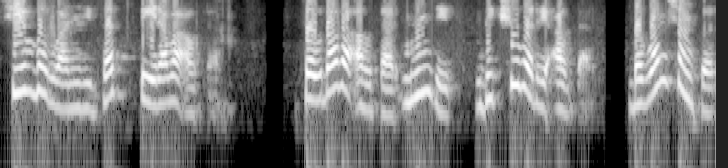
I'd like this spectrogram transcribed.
शिव भगवानजीचा तेरावा अवतार. चौदावा अवतार म्हणजेच भिक्षुवर्य अवतार. भगवान शंकर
